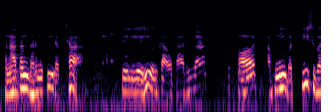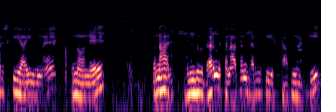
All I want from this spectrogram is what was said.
सनातन धर्म की रक्षा के लिए ही उनका अवतार हुआ। और अपनी बत्तीस वर्ष की आयु में उन्होंने पुनः हिंदू धर्म सनातन धर्म की स्थापना की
